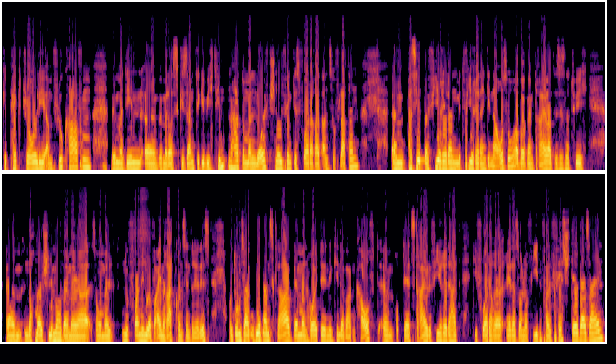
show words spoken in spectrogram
Gepäcktrolley am Flughafen. Wenn man den äh, wenn man das gesamte Gewicht hinten hat und man läuft schnell, fängt das Vorderrad an zu flattern. Ähm, passiert bei Vierrädern mit Vierrädern genauso, aber beim Dreirad ist es natürlich, ähm, noch mal schlimmer, weil man ja, sagen wir mal, nur vorne nur auf ein Rad konzentriert ist. Und drum sagen wir ganz klar, wenn man heute 'nen Kinderwagen kauft, ähm, ob der jetzt 3 oder 4 Räder hat, die Vorderrä Räder sollen auf jeden Fall feststellbar sein.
